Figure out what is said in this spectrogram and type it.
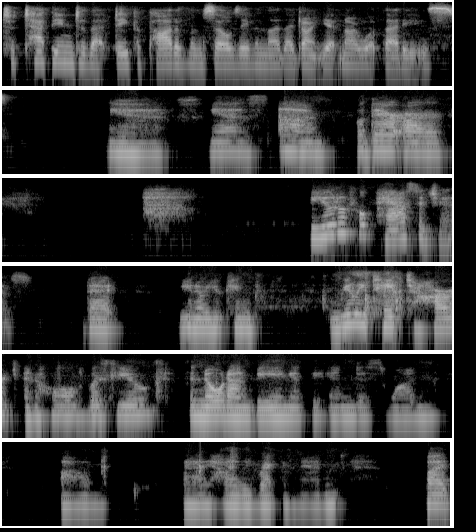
to tap into that deeper part of themselves even though they don't yet know what that is yes Yes. Um, well, there are beautiful passages that, you know, you can really take to heart and hold with you. The note on being at the end is one um, that I highly recommend. But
